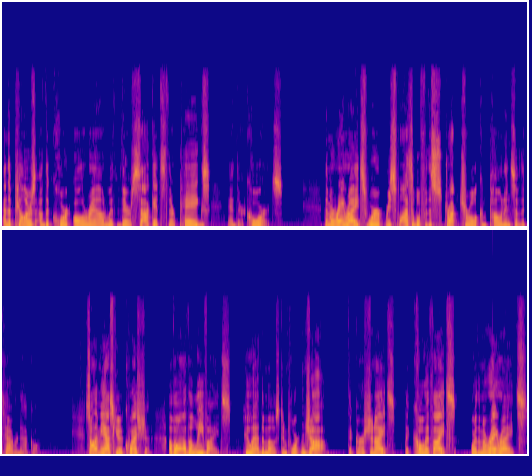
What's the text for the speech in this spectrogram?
and the pillars of the court all around with their sockets, their pegs, and their cords. The Merarites were responsible for the structural components of the tabernacle. So let me ask you a question. Of all the Levites, who had the most important job? The Gershonites, the Kohathites, or the Merarites?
